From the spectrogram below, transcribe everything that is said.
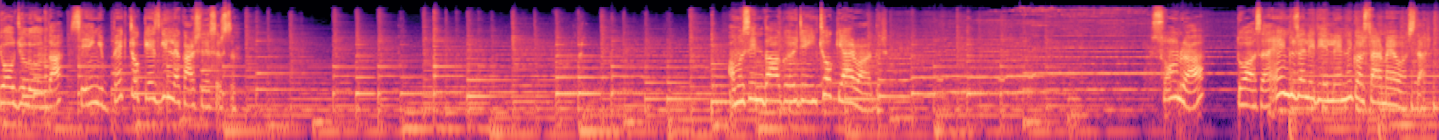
Yolculuğunda senin gibi pek çok gezginle karşılaşırsın. Ama senin daha göreceğin çok yer vardır. Sonra doğa sana en güzel hediyelerini göstermeye başlar.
